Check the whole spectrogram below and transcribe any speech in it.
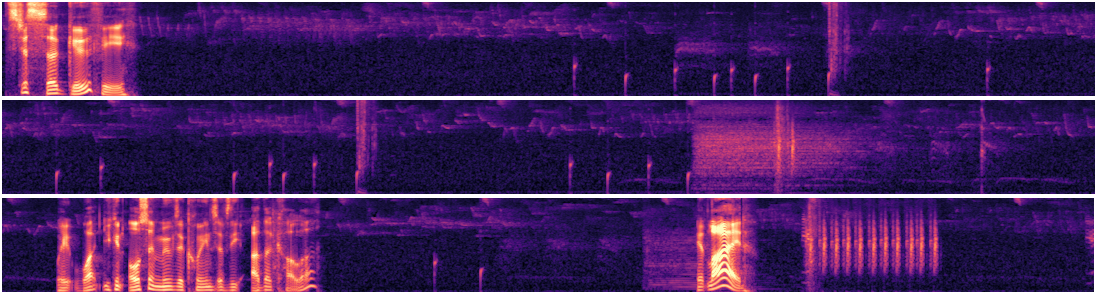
it's just so goofy. Wait, what? You can also move the queens of the other color? It lied.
